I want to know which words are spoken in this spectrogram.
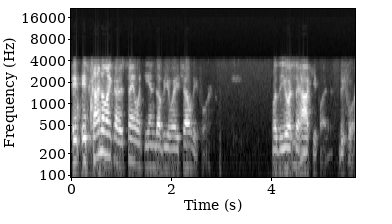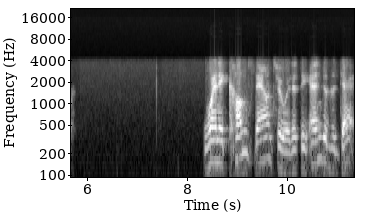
it, it's kind of like I was saying with the NWHL before, with the USA mm-hmm. hockey players before. When it comes down to it, at the end of the day,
